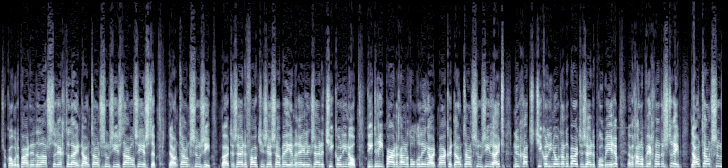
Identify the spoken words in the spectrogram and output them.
Zo komen de paarden in de laatste rechte lijn. Downtown Suzy is daar als eerste. Downtown Suzy. Buitenzijde foutje 6AB en de relingzijde Cicolino. Die drie paarden gaan het onderling uitmaken. Downtown Suzy leidt. Nu gaat Cicolino het aan de buitenzijde proberen. En we gaan op weg naar de streep. Downtown Suzy,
